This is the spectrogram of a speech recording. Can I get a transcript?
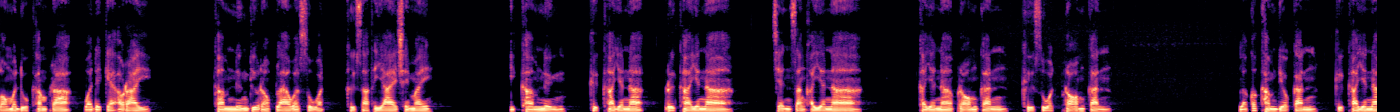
ลองมาดูคำพระว่าได้แก่อะไรคำหนึ่งที่เราแปลว่าสวด คือสาธยายใช่ไหม อีกคำหนึ่ง คือคายนะหรือคายนา เช่นสังคยนาคายนาพร้อมกันคือสวดพร้อมกัน แล้วก็คำเดียวกันคือคายนะ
